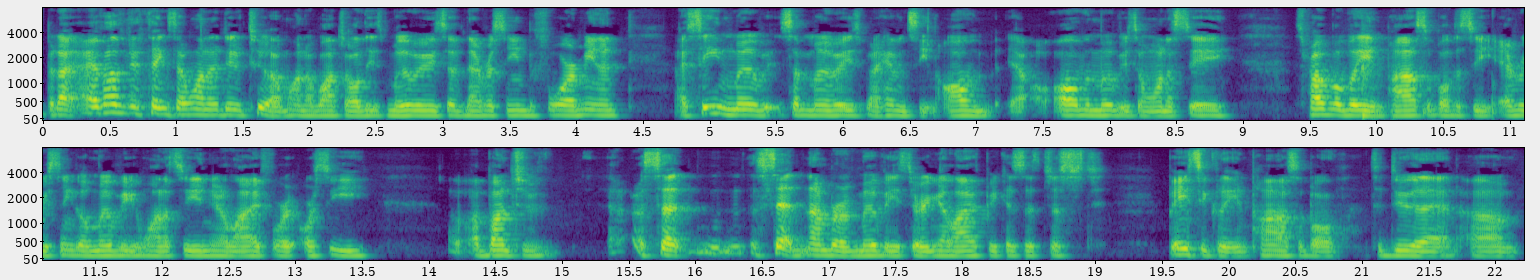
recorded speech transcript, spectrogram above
but I, I have other things I want to do too. I want to watch all these movies I've never seen before. I mean, I've seen movie, some movies, but I haven't seen all all the movies I want to see. It's probably impossible to see every single movie you want to see in your life, or or see a bunch of a set a set number of movies during your life because it's just basically impossible to do that. Um,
